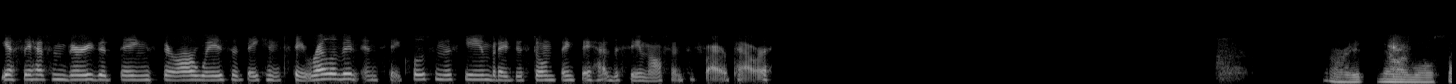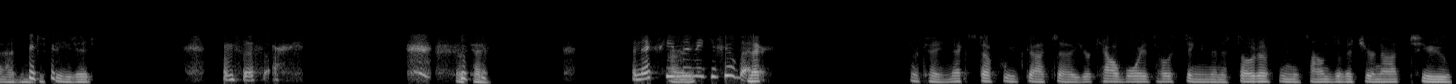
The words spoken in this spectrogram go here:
Yes, they have some very good things. There are ways that they can stay relevant and stay close in this game, but I just don't think they have the same offensive firepower. All right, now I'm all sad and defeated. I'm so sorry. Okay. the next game right. may make you feel better. Next, okay, next up we've got uh, your Cowboys hosting Minnesota. From the sounds of it, you're not too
